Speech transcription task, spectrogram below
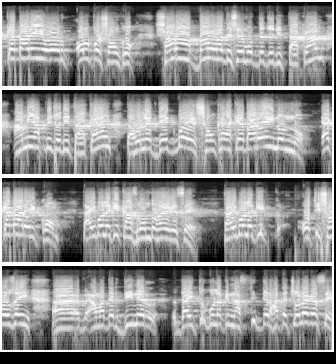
একেবারেই ওর অল্প সংখ্যক। সারা বাংলাদেশের মধ্যে যদি তাকান, আমি আপনি যদি তাকাই, তাহলে দেখব এর সংখ্যা একেবারেই নন্য, একেবারেই কম। তাই বলে কি কাজ বন্ধ হয়ে গেছে? তাই বলে কি অতি সহজেই আমাদের দিনের দায়িত্বগুলো কি নাস্তিকদের হাতে চলে গেছে?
